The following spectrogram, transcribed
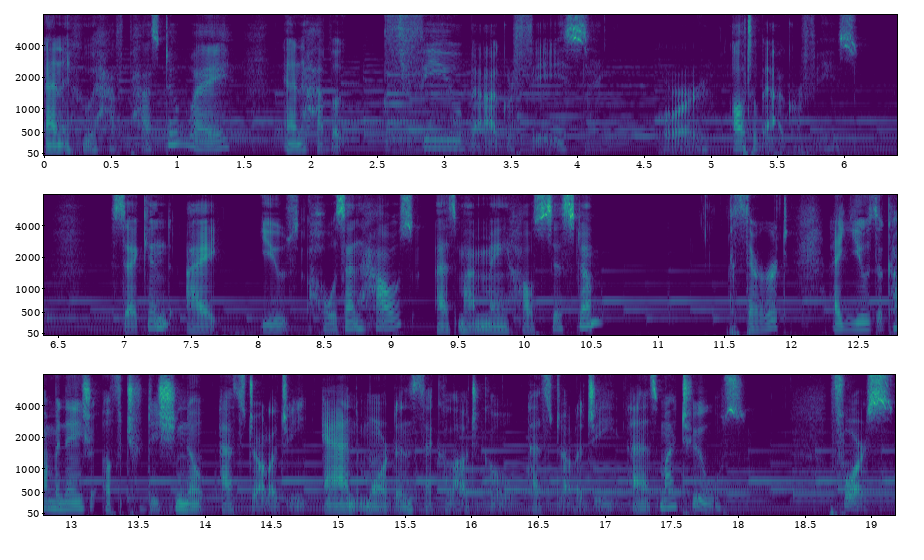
and who have passed away and have a few biographies or autobiographies. Second, I use Whole Sign House as my main house system. Third, I use a combination of traditional astrology and modern psychological astrology as my tools. Fourth,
